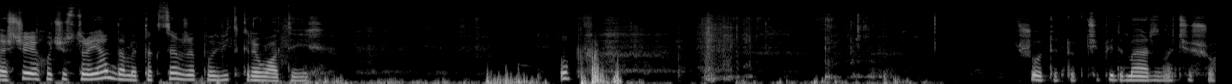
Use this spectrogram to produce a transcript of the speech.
А що я хочу з трояндами, так це вже повідкривати їх. Оп. Що ти тут? Чи підмерзла, чи що?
